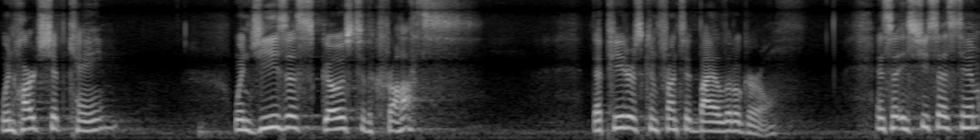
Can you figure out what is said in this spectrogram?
when hardship came, when Jesus goes to the cross, that Peter is confronted by a little girl. And so she says to him,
